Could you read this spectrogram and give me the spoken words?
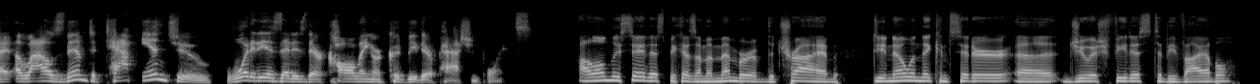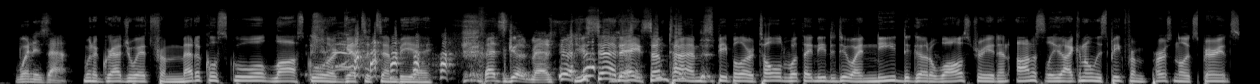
that allows them to tap into what it is that is their calling or could be their passion points I'll only say this because I'm a member of the tribe. Do you know when they consider a Jewish fetus to be viable? When is that? When it graduates from medical school, law school, or gets its MBA. That's good, man. you said, hey, sometimes people are told what they need to do. I need to go to Wall Street. And honestly, I can only speak from personal experience.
